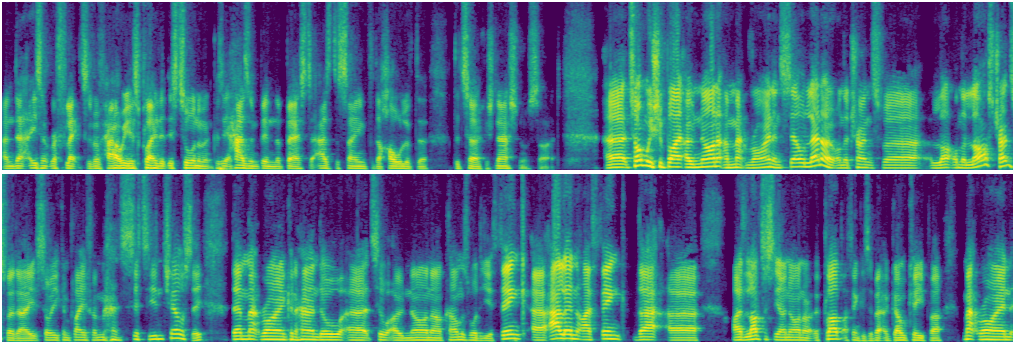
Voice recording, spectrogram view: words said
And that isn't reflective of how he has played at this tournament because it hasn't been the best, as the same for the whole of the, the Turkish national side. Uh, Tom, we should buy Onana and Matt Ryan and sell Leno on the transfer on the last transfer day, so he can play for Man City and Chelsea. Then Matt Ryan can handle uh, till Onana comes. What do you think, uh, Alan? I think that uh, I'd love to see Onana at the club. I think he's a better goalkeeper. Matt Ryan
